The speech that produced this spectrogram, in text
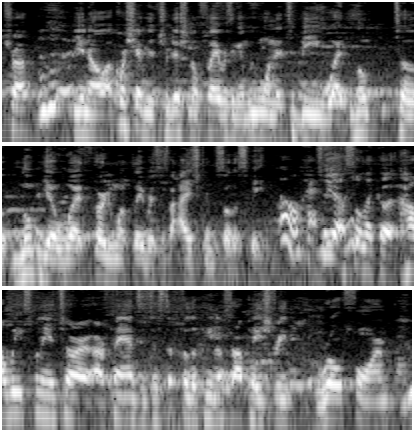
truck. Mm-hmm. You know, of course, you have your traditional flavors. Again, we want it to be what to lumpia, what 31 flavors is the ice cream, so to speak. Oh, okay. So yeah, so like a, how we explain it to our, our fans is just a Filipino style pastry, roll form. Mm-hmm.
